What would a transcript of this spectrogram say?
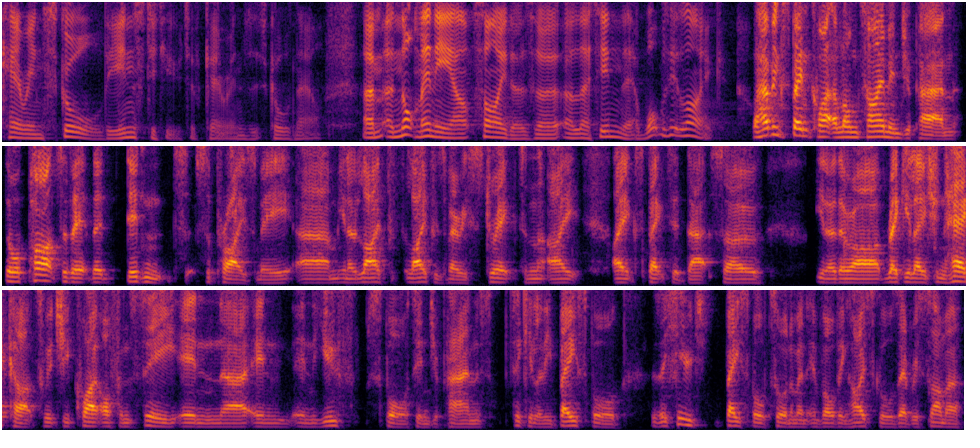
uh, School, the Institute of Keirin, as it's called now. Um, and not many outsiders are, are let in there. What was it like? Well, having spent quite a long time in Japan, there were parts of it that didn't surprise me. Um, you know, life life is very strict, and I I expected that. So you know there are regulation haircuts which you quite often see in uh, in in youth sport in Japan, particularly baseball. There's a huge baseball tournament involving high schools every summer,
